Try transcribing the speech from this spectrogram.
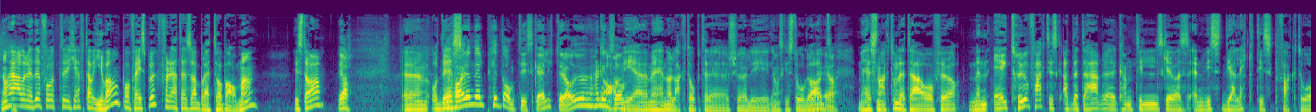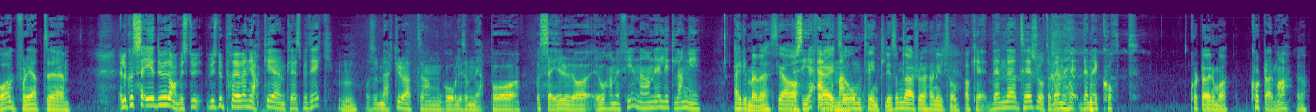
Nå har jeg allerede fått kjeft av Ivar på Facebook fordi at jeg sa 'brette opp armene' i stad. Ja. Um, og Du har en del pedantiske lyttere, du, herr ja, Nilsson. vi, er, vi har nå lagt opp til det sjøl i ganske stor grad. Ok, ja. Vi har snakket om dette her og før, men jeg tror faktisk at dette her eh, kan tilskrives en viss dialektisk faktor òg, fordi at eh, Eller hva sier du, da? Hvis du, hvis du prøver en jakke i en klesbutikk, Mm. og så merker du at han går liksom nedpå Hva sier du da? Jo, han er fin, men han er litt lang i Ermene, sier jeg da. Du sier For jeg er ikke så omtrentlig som det er, så herr Nilsson. Ok, den der T-skjorta, den, he- den er kort. Korte armer. Kortarma. Ja.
